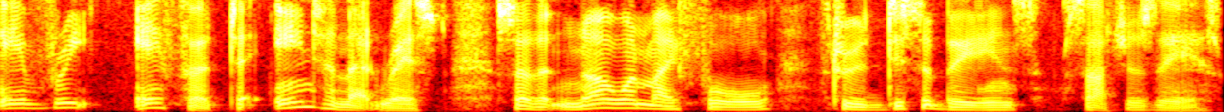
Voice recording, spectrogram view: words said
every effort to enter that rest, so that no one may fall through disobedience such as theirs.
